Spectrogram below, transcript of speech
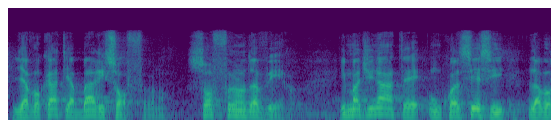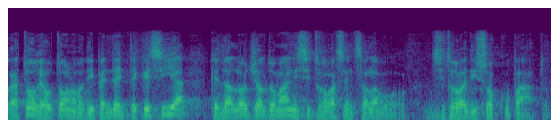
Gli avvocati a Bari soffrono, soffrono davvero. Immaginate un qualsiasi lavoratore autonomo dipendente che sia che dall'oggi al domani si trova senza lavoro, si trova disoccupato,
